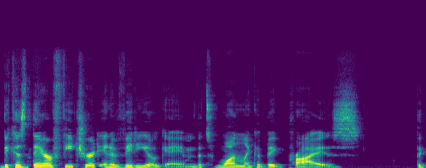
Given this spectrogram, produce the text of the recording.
because they're featured in a video game that's won like a big prize, the,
